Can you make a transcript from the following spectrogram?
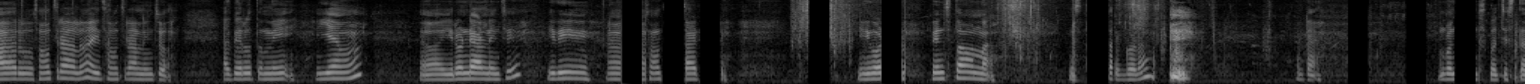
ఆరు సంవత్సరాలు ఐదు సంవత్సరాల నుంచో అది పెరుగుతుంది. ఇవేమో ఈ రెండేళ్ళ నుంచి ఇది సంవత్సరం ఇది కూడా పెంచుతూ ఉన్నా. ఇస్తారు కూడా. అట్లా కొంచెం తీసుకొచ్చిస్తా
